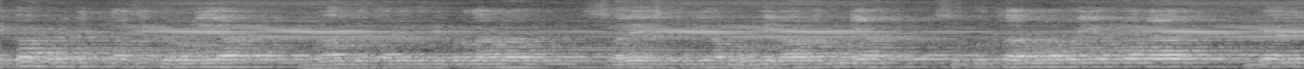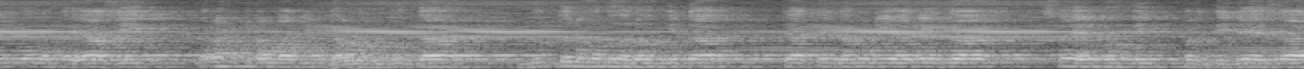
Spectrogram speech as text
एका प्रचित्तासी करुणिया राजकार्यकरी प्रधान स्वय स्त्रिया भोगिलावण्य सुकुचांना वयवना द्यालिंगन तयासी राष्ट्रमाजी घालून दुका नूतन वधू अलौकिता त्या ते घडून अनेका स्वयंभोगी प्रतिजयसा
